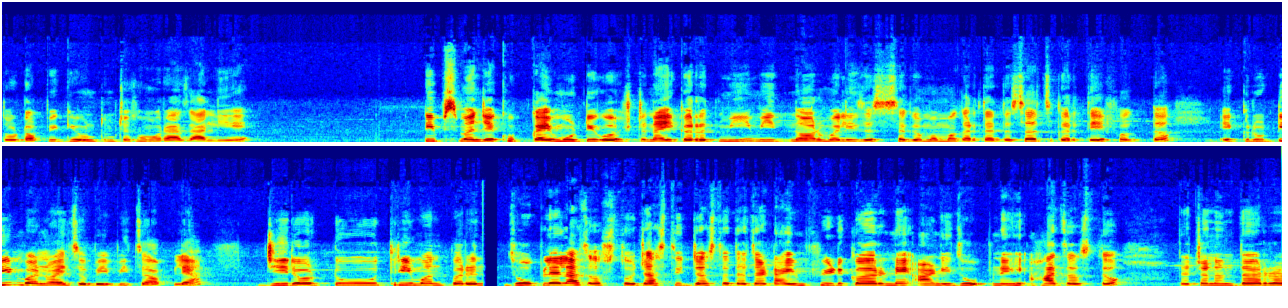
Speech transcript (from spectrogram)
तो टॉपिक घेऊन तुमच्यासमोर आज आली आहे टिप्स म्हणजे खूप काही मोठी गोष्ट नाही करत मी. मी नॉर्मली जसं सगळं मम्मा करतात तसंच करते. फक्त एक रुटीन बनवायचं बेबीचं आपल्या. झिरो टू थ्री मंथपर्यंत झोपलेलाच असतो. जास्तीत जास्त त्याचा टाईम फीड करणे आणि झोपणे हाच असतं. त्याच्यानंतर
